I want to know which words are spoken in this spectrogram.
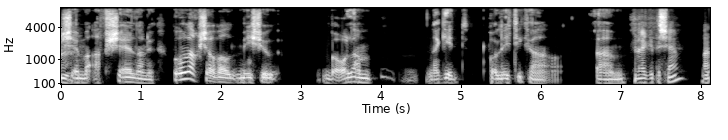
Mm-hmm. שמאפשר לנו, בואו נחשוב על מישהו בעולם, נגיד פוליטיקה. Um, נגיד השם? Um,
